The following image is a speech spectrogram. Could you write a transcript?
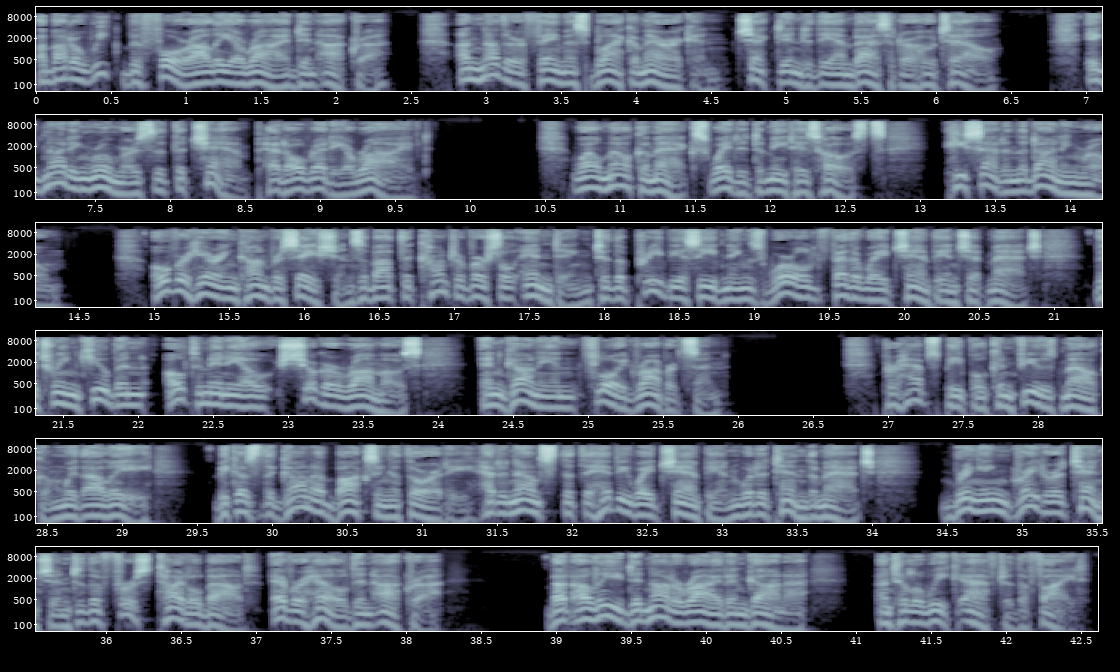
About a week before Ali arrived in Accra, another famous black American checked into the Ambassador Hotel, igniting rumors that the champ had already arrived. While Malcolm X waited to meet his hosts, he sat in the dining room overhearing conversations about the controversial ending to the previous evening's World Featherweight Championship match between Cuban Ultiminio Sugar Ramos and Ghanaian Floyd Robertson. Perhaps people confused Malcolm with Ali because the Ghana Boxing Authority had announced that the heavyweight champion would attend the match, bringing greater attention to the first title bout ever held in Accra. But Ali did not arrive in Ghana until a week after the fight.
